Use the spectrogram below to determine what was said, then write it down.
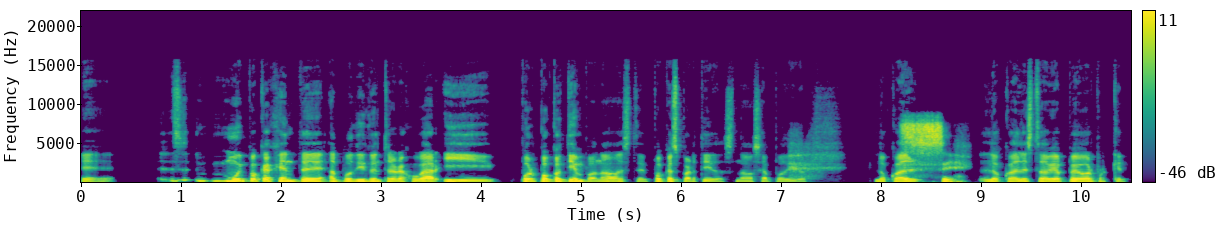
eh, muy poca gente ha podido entrar a jugar y por poco tiempo, ¿no? Este, pocas partidas, no se ha podido. Lo cual, sí. lo cual es todavía peor porque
